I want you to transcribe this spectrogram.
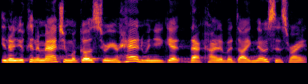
you know, you can imagine what goes through your head when you get that kind of a diagnosis, right?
